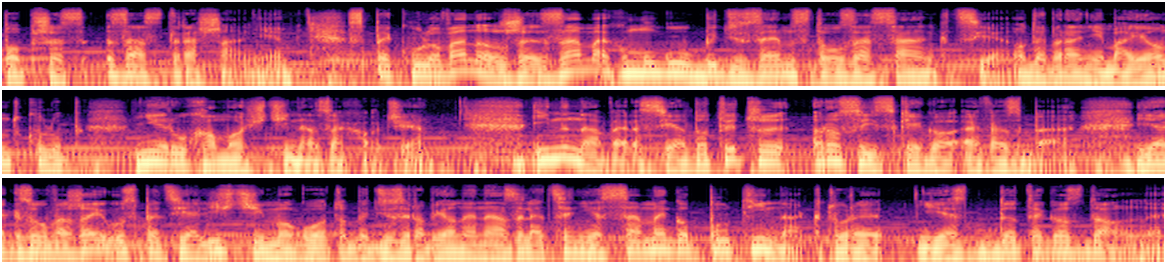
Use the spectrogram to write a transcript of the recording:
poprzez zastraszanie. Spekulowano, że zamach mógł być zemstą za sankcje, odebranie majątku lub nieruchomości na Zachodzie. Inna wersja dotyczy rosyjskiego FSB. Jak zauważają specjaliści, mogło to być zrobione na zlecenie samego Putina, który jest do tego zdolny.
